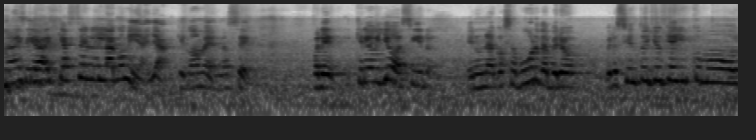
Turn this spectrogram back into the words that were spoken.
¿no? Hay, que, hay que hacerle la comida, ya, que comer, no sé. creo yo, así, en una cosa burda, pero, pero siento yo que hay como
